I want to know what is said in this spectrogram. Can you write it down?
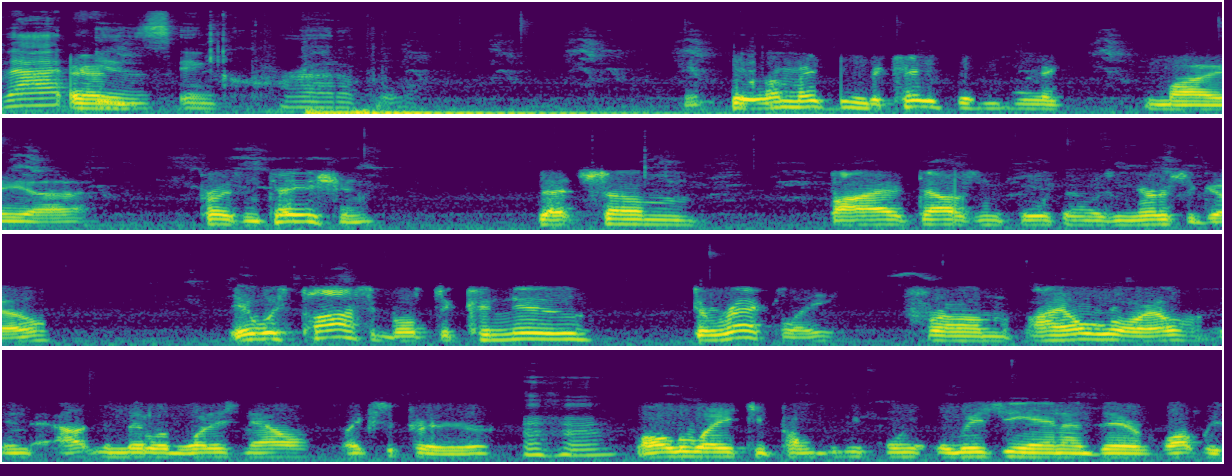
That is And- incredible. So I'm making the case in my, my uh, presentation that some 5,000, 4,000 years ago, it was possible to canoe directly from Isle Royale in, out in the middle of what is now Lake Superior Mm-hmm. all the way to Poverty Point, Louisiana, there what was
